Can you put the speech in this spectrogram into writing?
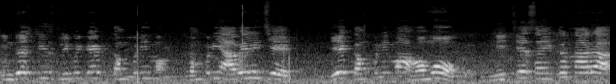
ઇન્ડસ્ટ્રીઝ લિમિટેડ કંપનીમાં કંપની આવેલી છે જે કંપનીમાં હમો નીચે સહી કરનારા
